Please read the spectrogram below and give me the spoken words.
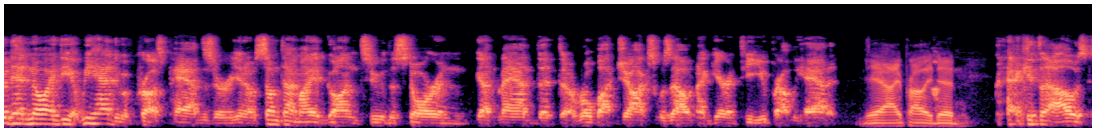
But had no idea. We had to have crossed paths, or you know, sometime I had gone to the store and got mad that uh, Robot Jox was out, and I guarantee you probably had it Yeah, I probably did. back at the house.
